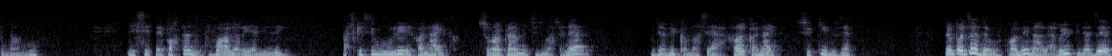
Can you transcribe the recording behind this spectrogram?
dans nous. Et c'est important de pouvoir le réaliser. Parce que si vous voulez renaître sur un plan multidimensionnel, vous devez commencer à reconnaître ce qui vous êtes. Ça ne veut pas dire de vous promener dans la rue et de dire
